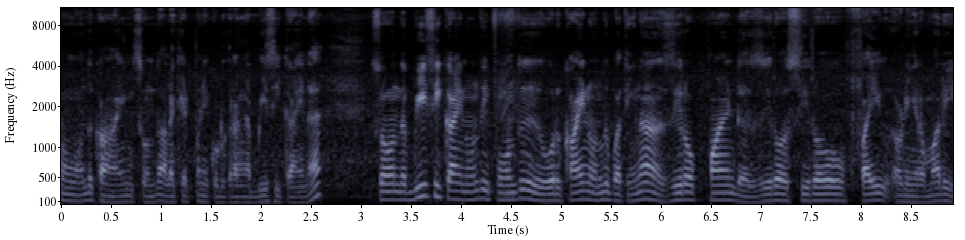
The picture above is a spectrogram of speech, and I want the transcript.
அவங்க வந்து காயின்ஸ் வந்து அலோகேட் பண்ணி கொடுக்குறாங்க பிசி காயினை ஸோ அந்த பிசி காயின் வந்து இப்போ வந்து ஒரு காயின் வந்து பார்த்திங்கன்னா zero point zero zero five அப்படிங்கிற மாதிரி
